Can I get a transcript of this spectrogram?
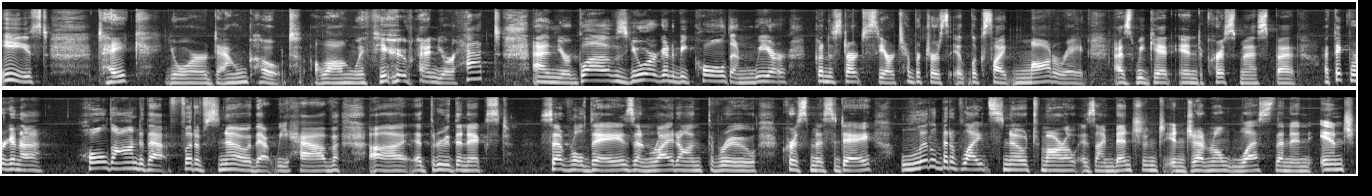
east, take your down coat along with you and your hat and your gloves. You are going to be cold and we are going to start to see our temperatures, it looks like, moderate as we get into Christmas. But I think we're going to hold on to that foot of snow that we have uh, through the next several days and right on through Christmas Day. A little bit of light snow tomorrow, as I mentioned, in general, less than an inch.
